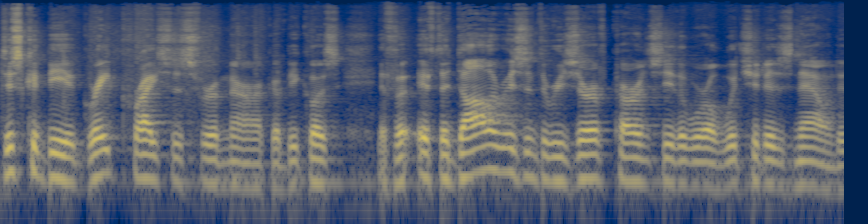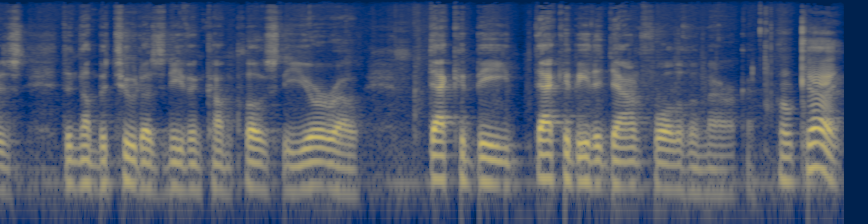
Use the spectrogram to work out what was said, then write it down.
This could be a great crisis for America because if, if the dollar isn't the reserve currency of the world, which it is now, and is the number two doesn't even come close the euro, that could be that could be the downfall of America. Okay.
